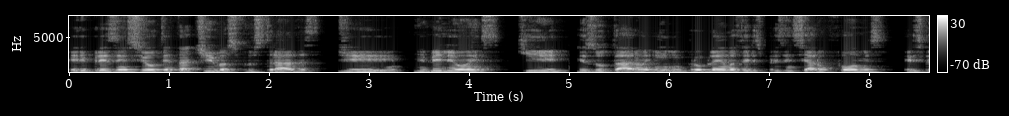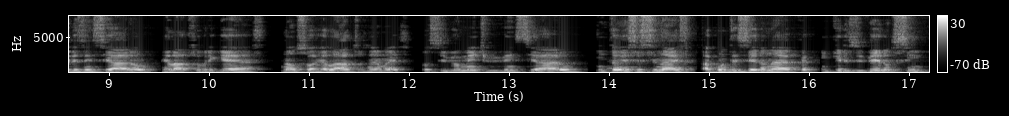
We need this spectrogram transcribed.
ele presenciou tentativas frustradas de rebeliões que resultaram em, problemas, eles presenciaram fomes, eles presenciaram relatos sobre guerras, não só relatos, né, mas possivelmente vivenciaram. Então esses sinais aconteceram na época em que eles viveram, sim.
